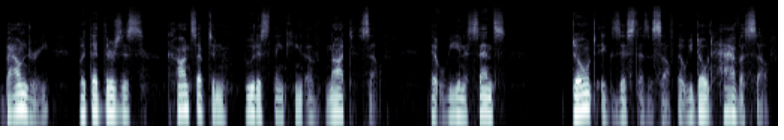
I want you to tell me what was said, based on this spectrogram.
boundary, but that there's this concept in Buddhist thinking of not self, that we, in a sense, don't exist as a self, that we don't have a self.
